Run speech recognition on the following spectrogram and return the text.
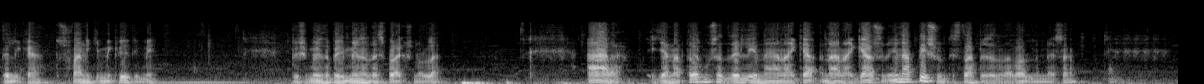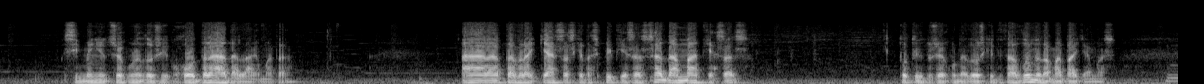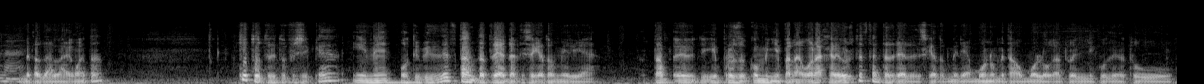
Τελικά, τους φάνηκε μικρή τιμή. Που σημαίνει ότι θα περιμένουν να τα εισπράξουν όλα. Άρα, για να τρέχουν σαν τρελοί να, αναγκα... να αναγκάσουν ή να πείσουν τις τράπεζες να τα βάλουν μέσα, σημαίνει ότι τους έχουν δώσει χοντρά ανταλλάγματα. Άρα τα βρακιά σας και τα σπίτια σας, σαν τα μάτια σας, το τι τους έχουν δώσει και τι θα δούνε τα ματάκια μας Ναι. με τα ανταλλάγματα. Και το τρίτο φυσικά είναι ότι επειδή δεν φτάνουν τα 30 δισεκατομμύρια, τα, ε, η προσδοκόμενη επαναγορά χρέους δεν φτάνει τα 30 δισεκατομμύρια μόνο με τα ομόλογα του ελληνικού δε- του,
